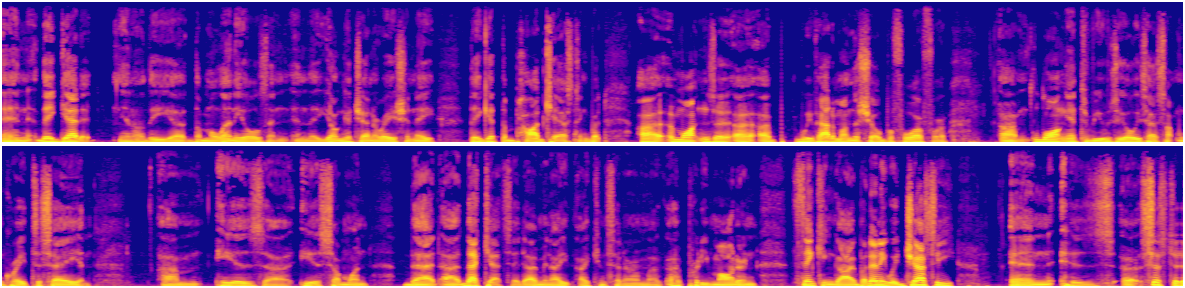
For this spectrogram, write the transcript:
and they get it. You know the the millennials and, and the younger generation they they get the podcasting. But uh, Martin's a, a, a, we've had him on the show before for um, long interviews. He always has something great to say, and um, he is uh, he is someone that uh, that gets it. I mean, I, I consider him a, a, pretty modern thinking guy. But anyway, Jesse and his uh, sister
